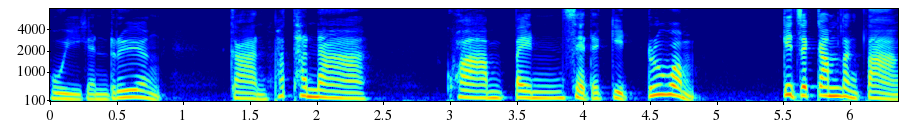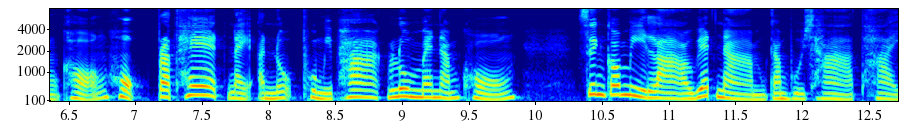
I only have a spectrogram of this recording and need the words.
คุยกันเรื่อง การพัฒนาความเป็นเศรษฐกิจร่วม กิจกรรมต่างๆของ 6 ประเทศในอนุภูมิภาคลุ่มแม่น้ำโขงซึ่งก็มีลาวเวียดนาม กัมพูชาไทย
